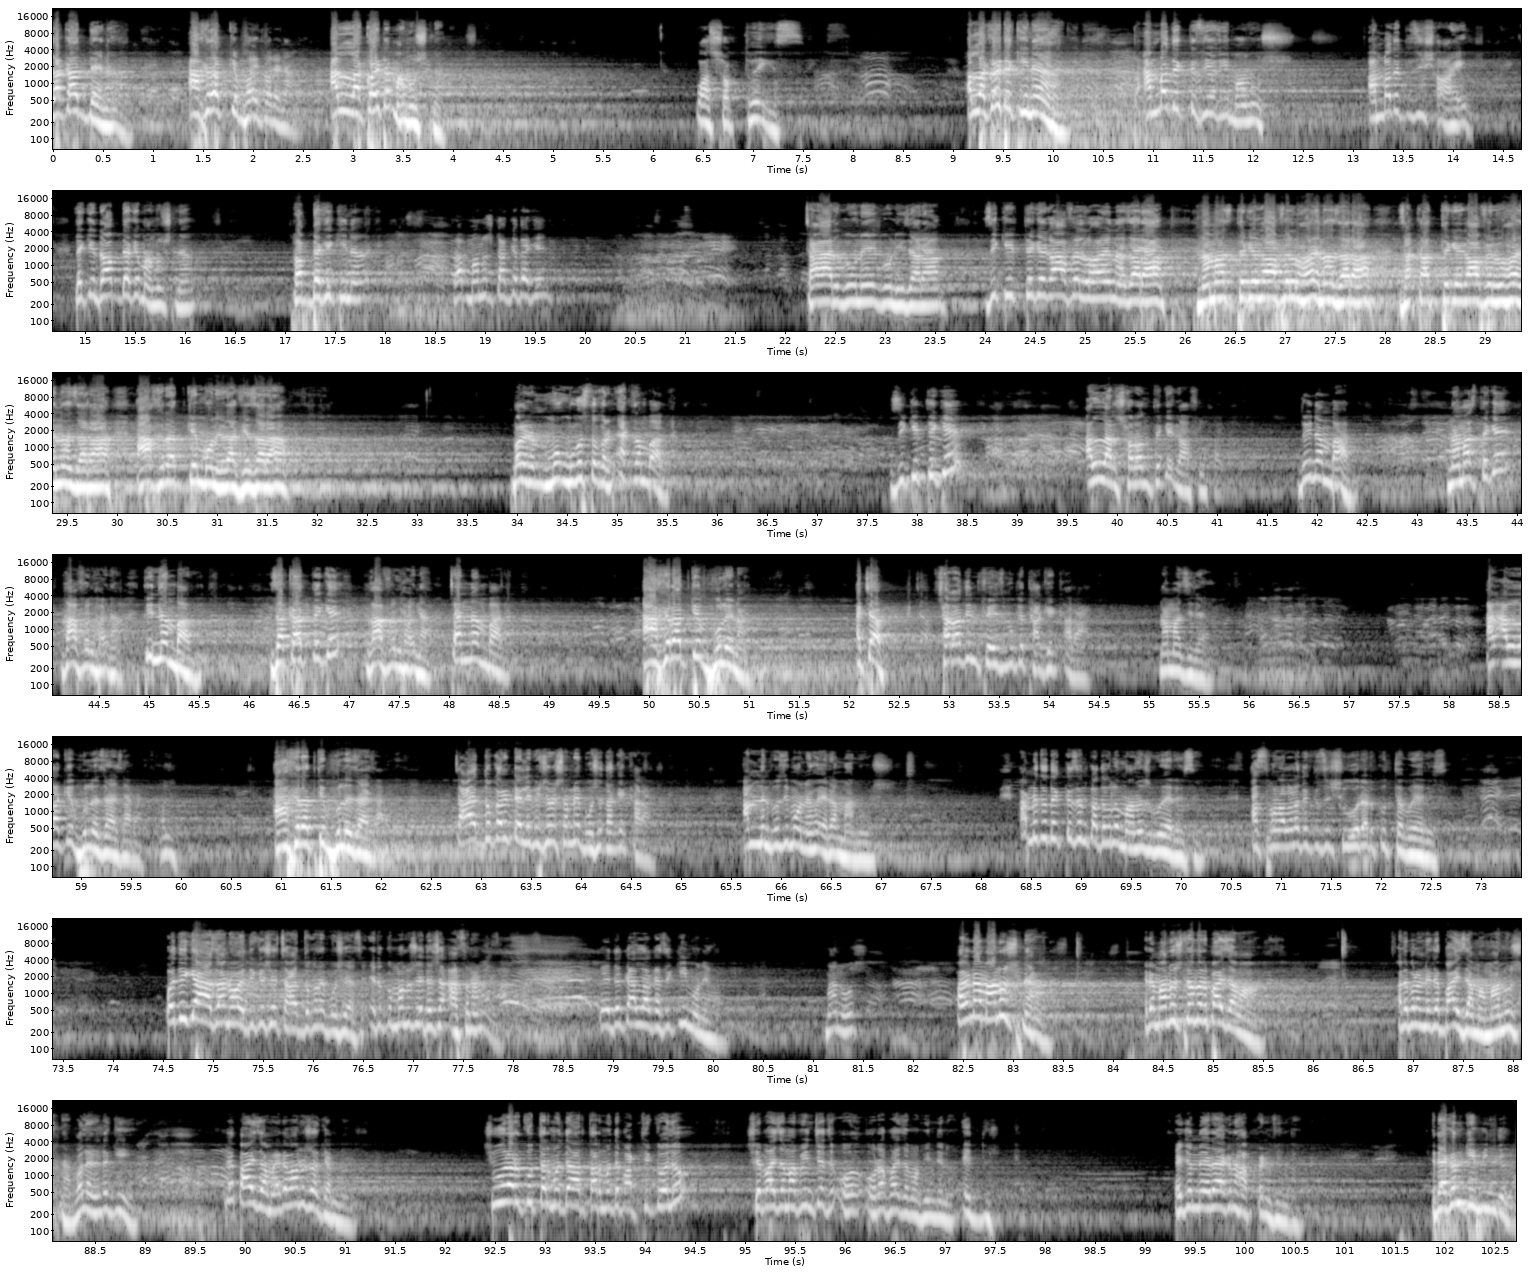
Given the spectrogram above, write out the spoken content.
জাকাত দেয় না, আখরাতকে ভয় করে না। আল্লাহ কয়টা মানুষ না। শক্ত হয়ে গেছে। আল্লাহ কয়টা কি না? আমরা দেখতেছি মানুষ। আমরা দেখতেছি সাহেব। লেকিন রব দেখে মানুষ না। রব দেখে কি না? রব মানুষ কাকে দেখে? চার গুণে গুণী যারা। জিকির থেকে গাফেল হয় না যারা। নামাজ থেকে গাফেল হয় না যারা। জাকাত থেকে গাফেল হয় না যারা। আখরাতকে মনে রাখে যারা। বলেন মুখস্থ করেন। এক নাম্বার। জিকির থেকে আল্লাহর স্মরণ থেকে গাফেল হয়। দুই নাম্বার। নামাজ থেকে গাফেল হয় না। তিন নাম্বার জাকাত থেকে গাফেল হয় না। চার নাম্বার, আখরাতকে ভুলে না। আচ্ছা সারাদিন ফেসবুকে থাকে কারা? নামাজিরা। আর আল্লাহকে ভুলে যায় যারা। আখরাতকে ভুলে যায় যারা। চায়ের দোকানে টেলিভিশনের সামনে বসে থাকে কারা? আপনার বুঝি মনে হয় এরা মানুষ। আপনি তো দেখতেছেন কতগুলো মানুষ বয়ে রয়েছে। আসমান আল্লাহ দেখতেছে, শুয়োর আর কুত্তা বয়ে রয়েছে। ওইদিকে আজান হয়, ওইদিকে সে চায়ের দোকানে বসে আছে। এরকম মানুষ এটা সে আসে না এদেরকে আল্লাহর কাছে কি মনে হয়? মানুষ? আরে না, মানুষ না। এটা মানুষ নামের পায়জামা। আরে বলেন, এটা পায়জামা, মানুষ না। বলেন, এটা কি? এটা পায়জামা, এটা মানুষ আর কেমন? চুর আর কুত্তার মধ্যে আর তার মধ্যে পার্থক্য হলো, সে পায়জামা পিনছে ওরা পায়জামা পিনতে না, এর দূর। এই জন্য এরা এখন হাফ প্যান্ট পিনতে। এটা এখন কি পিনতে?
